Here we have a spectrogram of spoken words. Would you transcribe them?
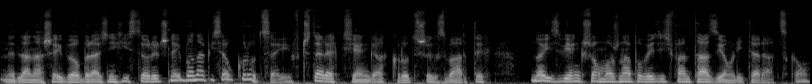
dla naszej wyobraźni historycznej, bo napisał krócej, w czterech księgach krótszych, zwartych, no i z większą, można powiedzieć, fantazją literacką.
